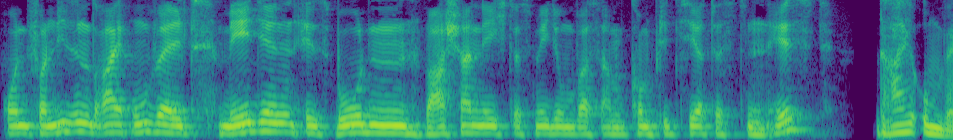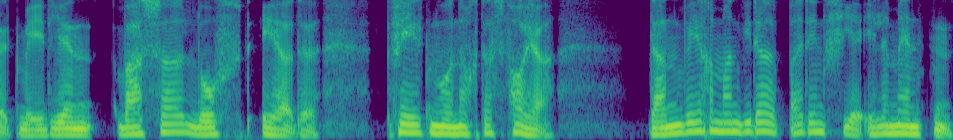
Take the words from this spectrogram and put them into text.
Und von diesen drei Umweltmedien ist Boden wahrscheinlich das Medium, was am kompliziertesten ist. Drei Umweltmedien Wasser, Luft, Erde fehlt nur noch das Feuer. Dann wäre man wieder bei den vier Elementen,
